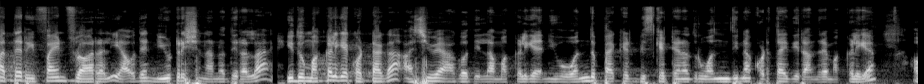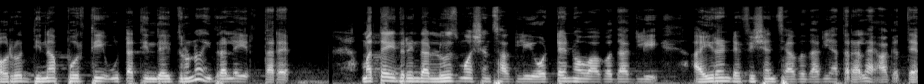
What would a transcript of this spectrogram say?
ಮತ್ತೆ ರಿಫೈನ್ ಫ್ಲೋರ್ ಅಲ್ಲಿ ಯಾವುದೇ ನ್ಯೂಟ್ರಿಷನ್ ಅನ್ನೋದಿರಲ್ಲ ಇದು ಮಕ್ಕಳಿಗೆ ಕೊಟ್ಟಾಗ ಹಸಿವೆ ಆಗೋದಿಲ್ಲ ಮಕ್ಕಳಿಗೆ. ನೀವು ಒಂದು ಪ್ಯಾಕೆಟ್ ಬಿಸ್ಕೆಟ್ ಏನಾದರೂ ಒಂದು ದಿನ ಕೊಡ್ತಾ ಇದ್ದೀರಾ ಅಂದರೆ ಮಕ್ಕಳಿಗೆ, ಅವರು ದಿನ ಪೂರ್ತಿ ಊಟ ತಿಂದೇ ಇದ್ರೂ ಇದರಲ್ಲೇ ಇರ್ತಾರೆ. ಮತ್ತೆ ಇದರಿಂದ ಲೂಸ್ ಮೋಷನ್ಸ್ ಆಗಲಿ, ಹೊಟ್ಟೆ ನೋವು ಆಗೋದಾಗ್ಲಿ ಐರನ್ ಡೆಫಿಷಿಯನ್ಸಿ ಆಗೋದಾಗ್ಲಿ ಆ ಥರ ಎಲ್ಲ ಆಗುತ್ತೆ.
